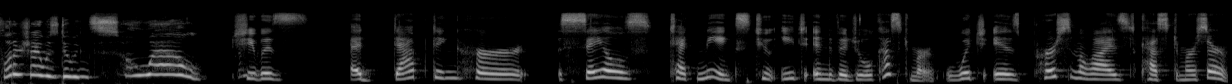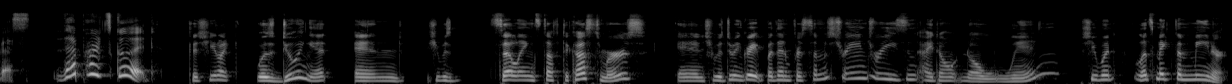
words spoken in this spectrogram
Fluttershy was doing so well. She was adapting her sales techniques to each individual customer, which is personalized customer service. That part's good. because she like was doing it and she was selling stuff to customers and she was doing great but then for some strange reason i don't know when she went let's make them meaner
